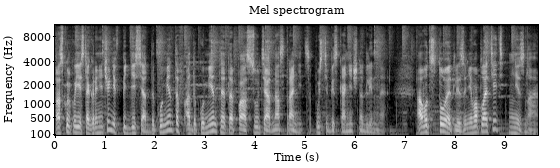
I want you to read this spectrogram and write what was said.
поскольку есть ограничение в 50 документов, а документ это по сути одна страница, пусть и бесконечно длинная. А вот стоит ли за него платить, не знаю.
